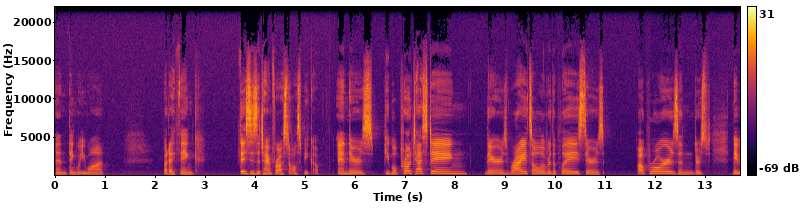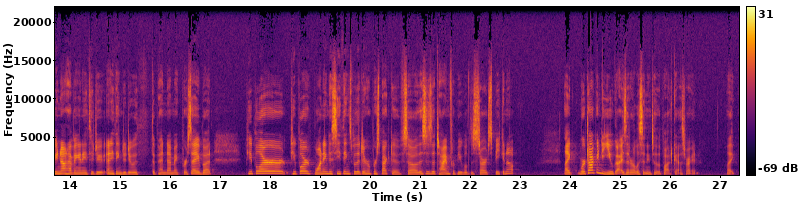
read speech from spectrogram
and think what you want. But I think this is a time for us to all speak up. And there's people protesting, there's riots all over the place, there's uproars and there's maybe not having anything to do anything to do with the pandemic per se, but people are people are wanting to see things with a different perspective. So this is a time for people to start speaking up like we're talking to you guys that are listening to the podcast, right? Like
